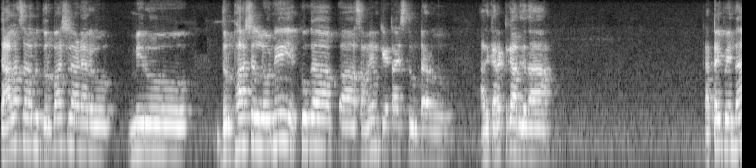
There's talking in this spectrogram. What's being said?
చాలా సార్లు దుర్భాషలాడారు. మీరు దుర్భాషల్లోనే ఎక్కువగా సమయం కేటాయిస్తూ ఉంటారు అది కరెక్ట్ కాదు కదా? కట్ అయిపోయిందా?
